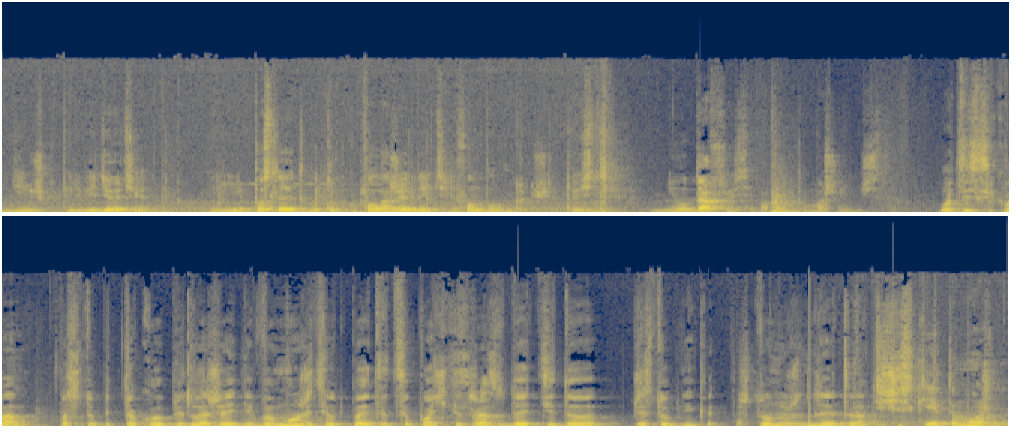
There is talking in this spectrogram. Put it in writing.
денежку переведете, и после этого трубку положили, и телефон был выключен. То есть неудавшаяся попытка мошенничества. Вот если к вам поступит такое предложение, вы можете вот по этой цепочке сразу дойти до преступника? Что нужно для этого? Фактически это можно,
